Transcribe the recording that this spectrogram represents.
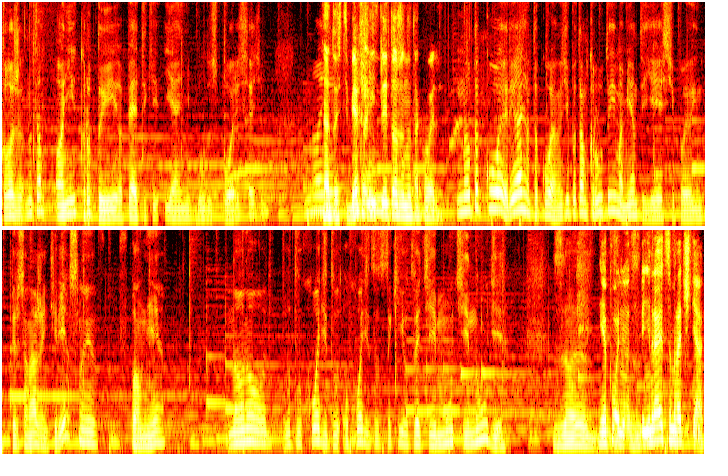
тоже, ну там они крутые, опять-таки, я не буду спорить с этим. А, они то есть тебе очень- хранители тоже на такое. да? Ну, такое, реально такое. Ну, типа, там крутые моменты есть, типа, персонажи интересные, вполне. Но, ну, вот уходит, уходит вот такие вот эти мути-нуди. За... Я понял, за- тебе не нравится мрачняк.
